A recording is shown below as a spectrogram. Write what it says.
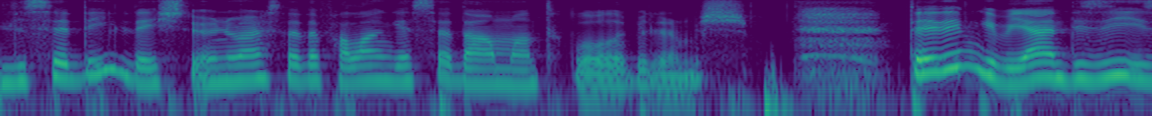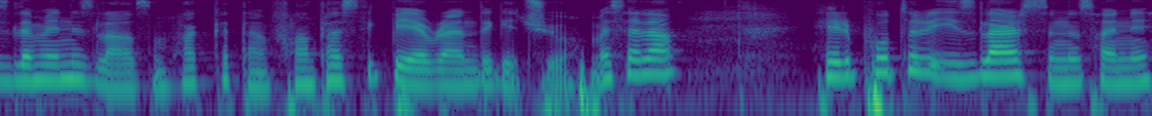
lise değil de işte üniversitede falan geçse daha mantıklı olabilirmiş. Dediğim gibi yani diziyi izlemeniz lazım. Hakikaten fantastik bir evrende geçiyor. Mesela Harry Potter'ı izlersiniz. Hani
